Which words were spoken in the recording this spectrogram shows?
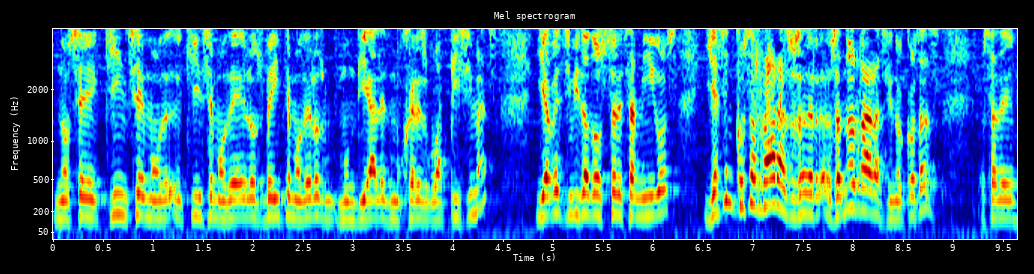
no sé, 15, mode- 15 modelos, 20 modelos mundiales, mujeres guapísimas, y a veces invita a dos, tres amigos, y hacen cosas raras, o sea, de- o sea no raras, sino cosas, o sea, de-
